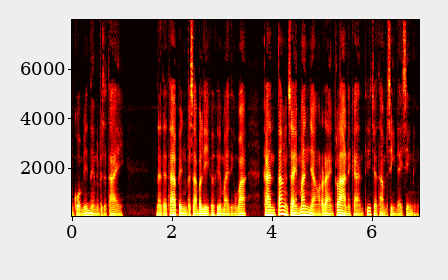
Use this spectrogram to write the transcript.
ำกวมนิดหนึ่งในภาษาไทยนะแต่ถ้าเป็นภาษาบาลีก็คือหมายถึงว่า การตั้งใจมั่นอย่างแรงกล้าในการที่จะทำสิ่งใดสิ่งหนึ่ง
